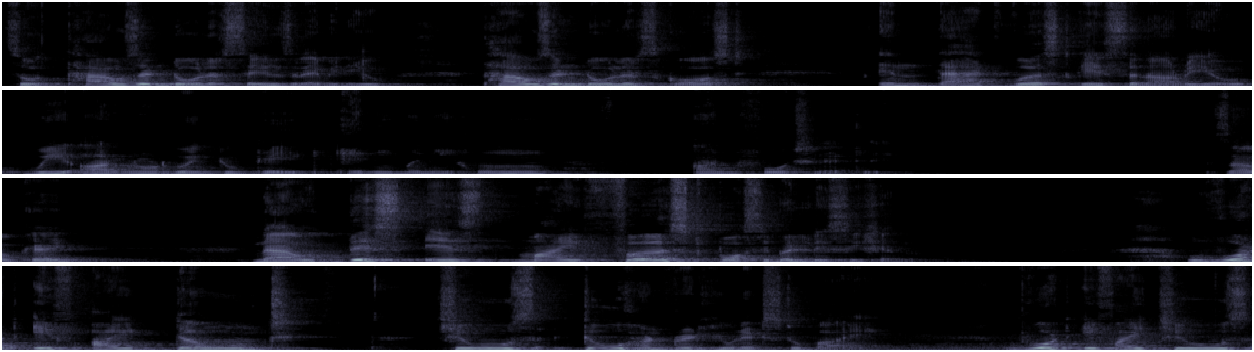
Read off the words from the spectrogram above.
so thousand dollar sales revenue $1,000 cost, in that worst case scenario, we are not going to take any money home, unfortunately. Is that okay? Now, this is my first possible decision. What if I don't choose 200 units to buy? What if I choose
